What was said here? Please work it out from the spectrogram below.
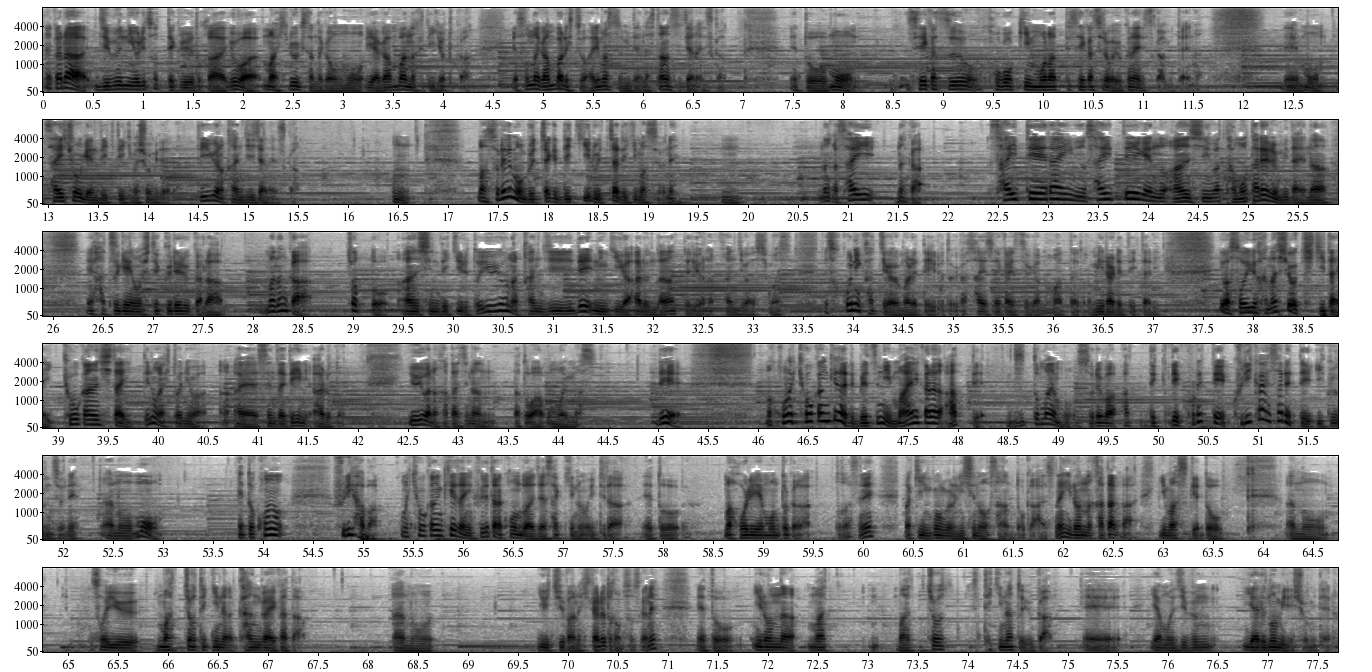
だから自分に寄り添ってくれるとか、要は、まあ、ひろゆきさんとかももう、いや、頑張んなくていいよとか、いや、そんな頑張る必要ありますみたいなスタンスじゃないですか。えっと、もう、生活保護金もらって生活すればよくないですか？みたいな。で、もう最小限で生きていきましょうみたいな。っていうような感じじゃないですか。うん。まあ、それでもぶっちゃけできるっちゃできますよね。うん。なんか最、なんか、最低ラインの最低限の安心は保たれるみたいな発言をしてくれるから、まあなんか、ちょっと安心できるというような感じで人気があるんだなというような感じはします。でそこに価値が生まれているというか、再生回数が回ったりとか見られていたり、要はそういう話を聞きたい、共感したいっていうのが人には、えー、潜在的にあるというような形なんだとは思います。で、まあ、この共感経済って別に前からあって、ずっと前もそれはあって、で、これって繰り返されていくんですよね。あの、もう、えっと、この振り幅、この共感経済に触れたら今度はじゃあさっきの言ってた、えっと、まあ、ホリエモンとかとかですね、まあ、キングコングの西野さんとかですね、いろんな方がいますけど、あの、そういうマッチョ的な考え方、あの、YouTuber のヒカルとかもそうですかね、えっと、いろんなママッチョ的なというか、えー、いやもう自分やるのみでしょ、みたいな。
